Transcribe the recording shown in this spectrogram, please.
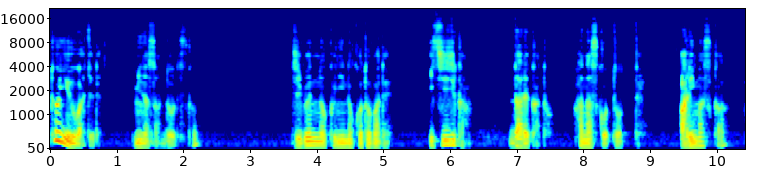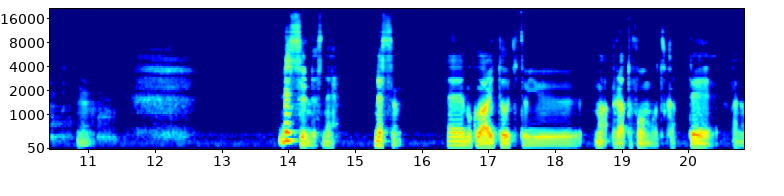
というわけで皆さんどうですか？自分の国の言葉で1時間誰かと話すことってありますか、うん、レッスンですね。レッスン。えー、僕は iTalk という、まあ、プラットフォームを使ってあの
